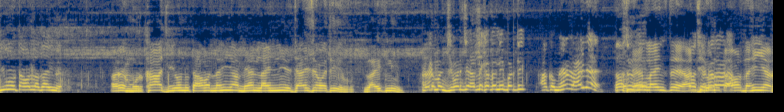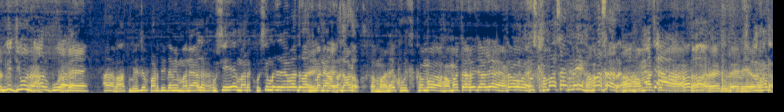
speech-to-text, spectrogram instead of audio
જીવો ટાવર લગાવી છે? અરે મૂર્ખા જીઓ નું ટાવર નહીં આ મેન લાઈનની જાય છે વધી લાઈટની. તમને જીવન છે આટલી ખબર નહીં પડતી? આ મેન લાઈન હે તો મેન લાઈન છે? આ જીઓ નું ટાવર નહીં યાર. જીઓ ટાવર તમે છે. આ વાત મેલજો પડતી તમે મને આજે ખુશી હે મારે ખુશીમાં જ રહેવા દો આજ મને આખો દાડો. તો મને ખુશ ખમ- સમાચાર જ આલ્યા હેડો હવે. ખુશ ખમાસર નહીં હમાસર. હા, રેડી રેડી હેડો.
